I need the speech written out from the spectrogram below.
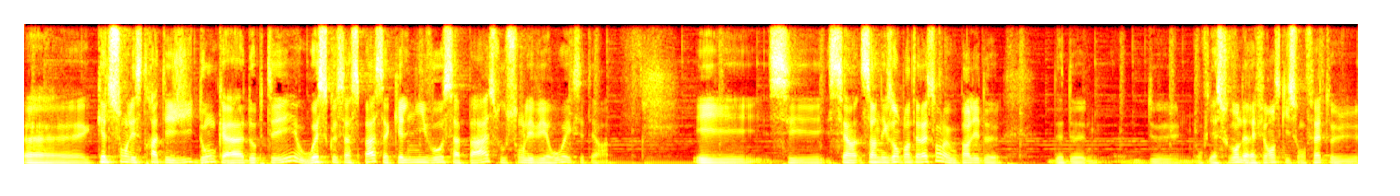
euh, quelles sont les stratégies donc à adopter, où est-ce que ça se passe, à quel niveau ça passe, où sont les verrous, etc. Et c'est un, un, exemple intéressant, là, vous parlez de, de, il y a souvent des références qui sont faites euh,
